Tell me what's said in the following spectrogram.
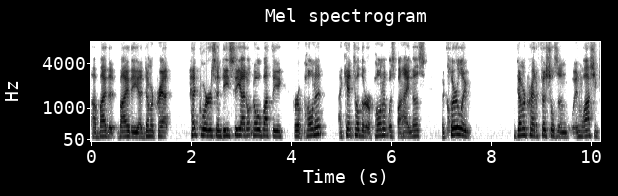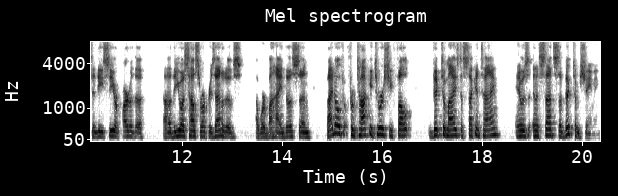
uh, by the by the uh, Democrat headquarters in D.C. I don't know about the her opponent. I can't tell that her opponent was behind this, but clearly, Democrat officials in, in Washington D.C. are part of the uh, the U.S. House of Representatives uh, were behind this. And I know from talking to her, she felt victimized a second time, and it was in a sense a victim shaming.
